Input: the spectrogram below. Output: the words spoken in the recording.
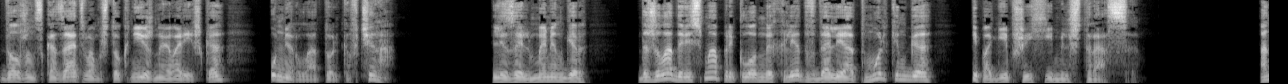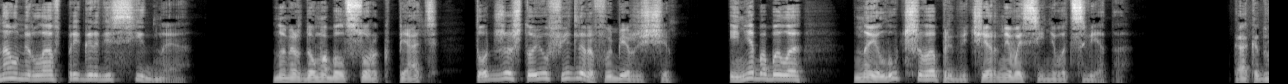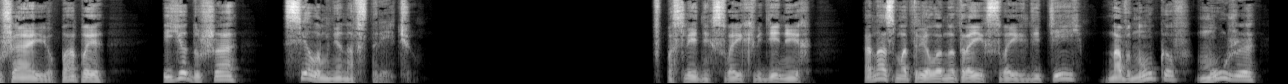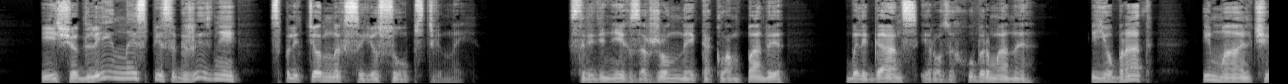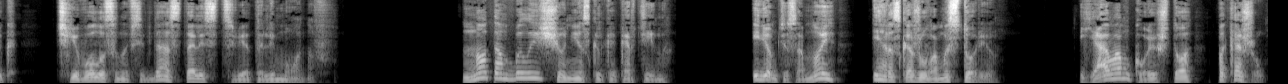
Должен сказать вам, что книжная воришка умерла только вчера. Лизель Мемингер дожила до весьма преклонных лет вдали от Молькинга и погибшей Химмельштрассе. Она умерла в пригороде Сиднея. Номер дома был 45, тот же, что и у Фидлеров в убежище, и небо было наилучшего предвечернего синего цвета. Как и душа ее папы, ее душа села мне навстречу. В последних своих видениях она смотрела на троих своих детей, на внуков, мужа и еще длинный список жизней, сплетенных с ее собственной. Среди них, зажженные как лампады, были Ганс и Роза Хуберманы, ее брат и мальчик, чьи волосы навсегда остались цвета лимонов. Но там было еще несколько картин. Идемте со мной, я расскажу вам историю. Я вам кое-что покажу.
